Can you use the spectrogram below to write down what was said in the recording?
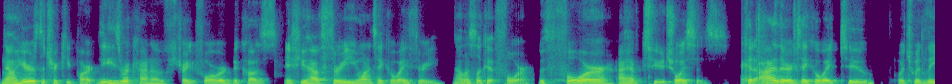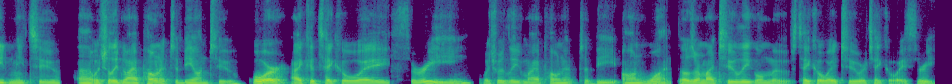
now here's the tricky part. These were kind of straightforward because if you have three, you want to take away three. Now let's look at four. With four, I have two choices. I could either take away two, which would lead me to uh, which would lead my opponent to be on two, or I could take away three, which would leave my opponent to be on one. Those are my two legal moves take away two or take away three.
